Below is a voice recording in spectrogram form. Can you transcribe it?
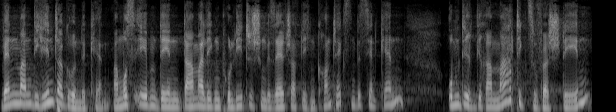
wenn man die Hintergründe kennt. Man muss eben den damaligen politischen, gesellschaftlichen Kontext ein bisschen kennen, um die Grammatik zu verstehen,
